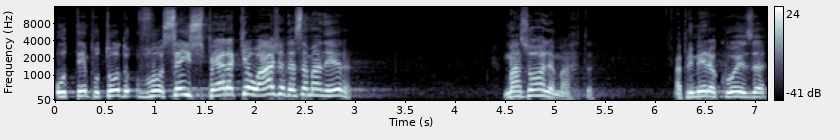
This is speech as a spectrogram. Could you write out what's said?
o tempo todo, você espera que eu haja dessa maneira. Mas olha, Marta, a primeira coisa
